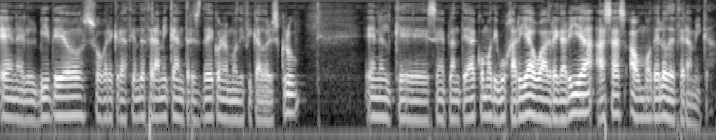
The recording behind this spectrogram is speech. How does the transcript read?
en el vídeo sobre creación de cerámica en 3D con el modificador Screw en el que se me plantea cómo dibujaría o agregaría asas a un modelo de cerámica.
